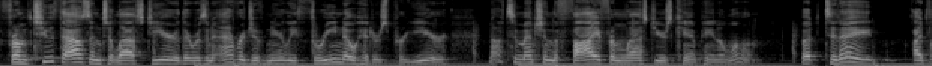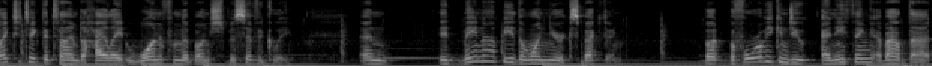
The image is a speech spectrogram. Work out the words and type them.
From 2000 to last year, there was an average of nearly three no hitters per year, not to mention the five from last year's campaign alone. But today, I'd like to take the time to highlight one from the bunch specifically. And it may not be the one you're expecting. But before we can do anything about that,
